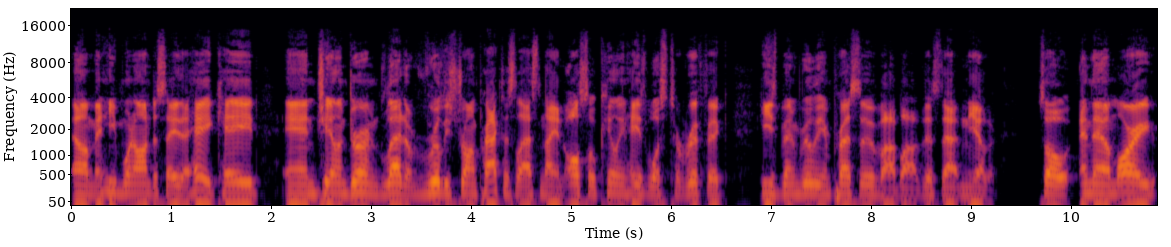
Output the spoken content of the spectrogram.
Um, and he went on to say that, hey, Cade and Jalen Duren led a really strong practice last night, and also Killian Hayes was terrific. He's been really impressive, blah, blah, this, that, and the other. So, and then Omari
